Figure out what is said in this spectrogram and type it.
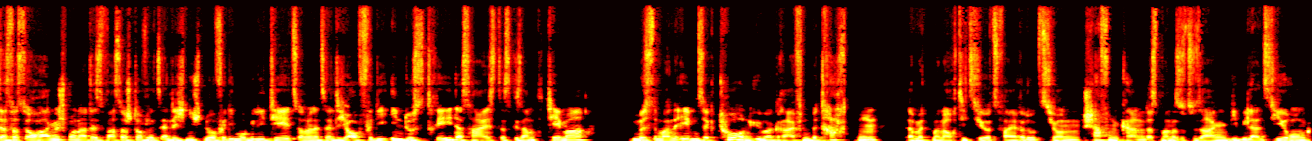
Das, was du auch angesprochen hast, ist Wasserstoff letztendlich nicht nur für die Mobilität, sondern letztendlich auch für die Industrie. Das heißt, das gesamte Thema müsste man eben sektorenübergreifend betrachten, damit man auch die CO2-Reduktion schaffen kann, dass man sozusagen die Bilanzierung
